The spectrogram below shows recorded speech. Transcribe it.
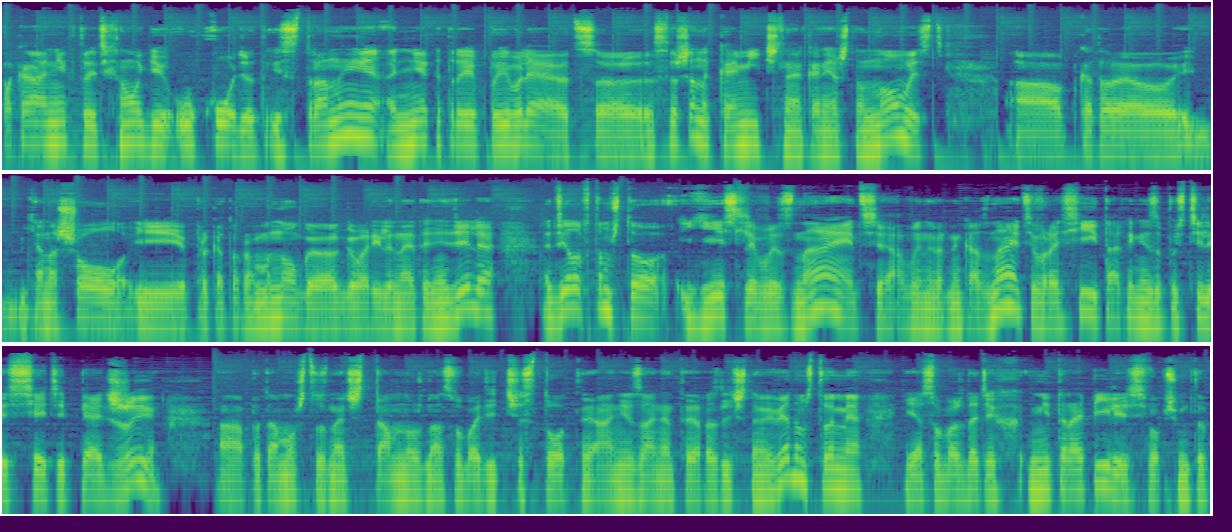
пока некоторые технологии уходят из страны, некоторые появляются. Совершенно комичная, конечно, новость, которую я нашел и про которую много говорили на этой неделе. Дело в том, что если вы знаете, а вы наверняка знаете, в России так и не запустили сети 5G, а, потому что, значит, там нужно освободить частоты, а они заняты различными ведомствами, и освобождать их не торопились. В общем-то,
